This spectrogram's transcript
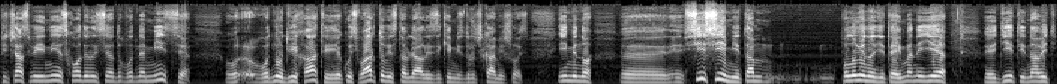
під час війни сходилися в одне місце, в одну-дві хати, якусь варту виставляли з якимись дручками щось. Іменно е, всі сім'ї, там половина дітей. У мене є е, діти, навіть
